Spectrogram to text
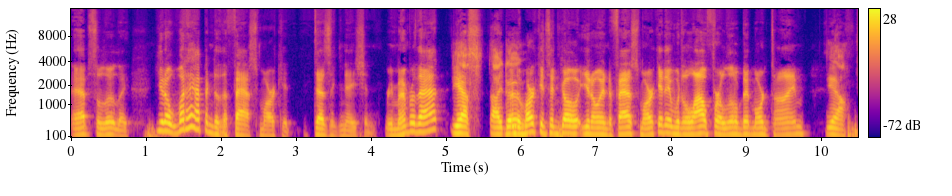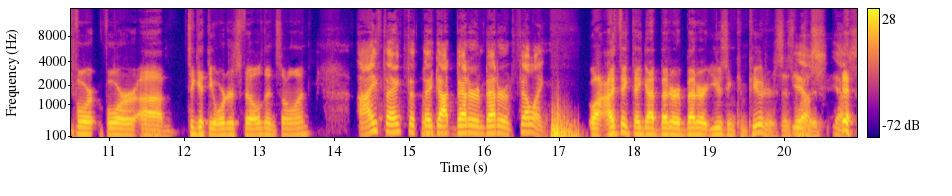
Absolutely. You know, what happened to the fast market designation? Remember that? Yes, I do. When the markets would go, you know, into fast market, it would allow for a little bit more time. Yeah. For for um, to get the orders filled and so on. I think that they got better and better at filling. Well, I think they got better and better at using computers. Is yes, what it, yes,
